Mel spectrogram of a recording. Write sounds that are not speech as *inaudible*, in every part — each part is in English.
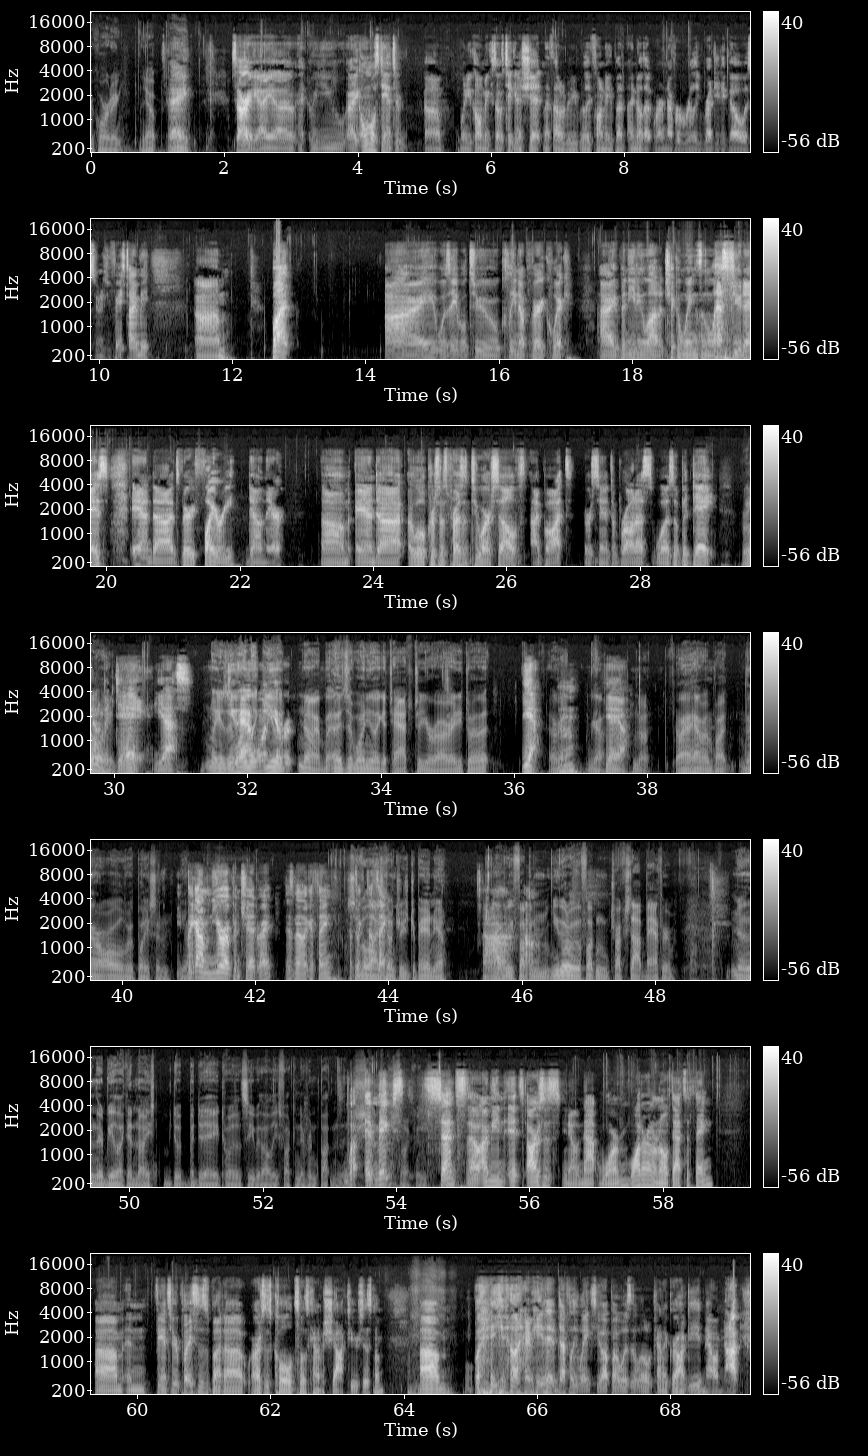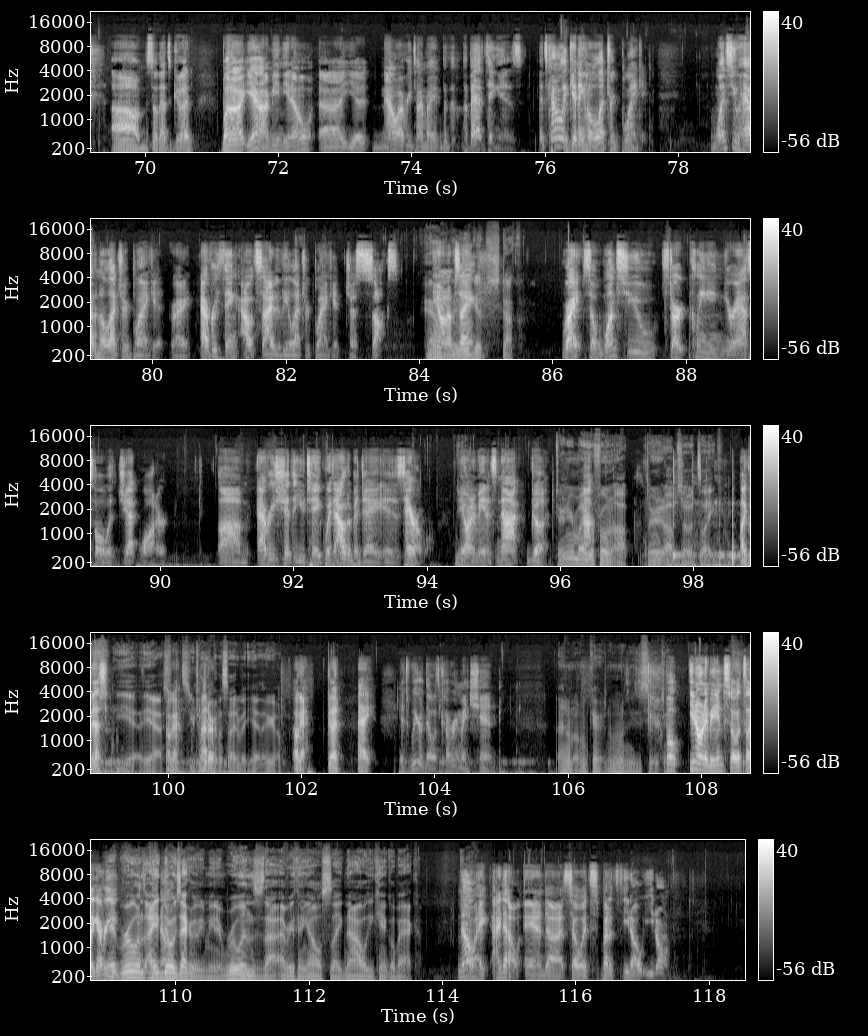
recording. Yep. Hey, sorry, I uh, you, I almost answered uh, when you called me because I was taking a shit and I thought it'd be really funny, but I know that we're never really ready to go as soon as you Facetime me. Um, but I was able to clean up very quick. I've been eating a lot of chicken wings in the *laughs* last few days, and uh, it's very fiery down there. Um, and uh, a little Christmas present to ourselves I bought, or Santa brought us, was a bidet. We got a bidet, yes. Like, is Do it you one have like one? you? You ever- No, but is it one you like attach to your already toilet? Yeah. Okay. Mhm. Yeah. Yeah, yeah. No, I haven't, but they're all over the place and you know, They got them in Europe and shit, right? Isn't that like a thing? That's like the civilized thing. countries. Japan, yeah. Ah, Every oh. fucking you go to a fucking truck stop bathroom. And then there'd be like a nice d- bidet toilet seat with all these fucking different buttons and Well, shit. it and makes fucking- sense though. I mean, it's ours is you know not warm water. I don't know if that's a thing, um, in fancier places, but uh, ours is cold, so it's kind of a shock to your system. Mm-hmm. Um, *laughs* but you know what I mean. It definitely wakes you up. I was a little kind of groggy, and now I'm not. Um, so that's good. But uh, yeah, I mean, you know, uh, you now every time I. But the, the bad thing is, it's kind of like getting an electric blanket. Once you have an electric blanket, right? Everything outside of the electric blanket just sucks. Yeah, know what I'm saying? You get stuck. Right. So once you start cleaning your asshole with jet water, um, every shit that you take without a bidet is terrible. You Yeah. know what I mean? It's not good. Turn your microphone up. Turn it up so it's like Like this? yeah, yeah. So Okay, it's- you're talking better? on the side of it. Yeah, there you go. Okay. Good. Hey, it's weird though. It's covering my chin. I don't know. Who cares? No one needs to see it. Well, you know what I mean. So it's like every. it ruins. I know. know exactly what you mean. It ruins that, everything else. Like now you can't go back. No, I I know, and uh, so it's but it's you know you don't.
